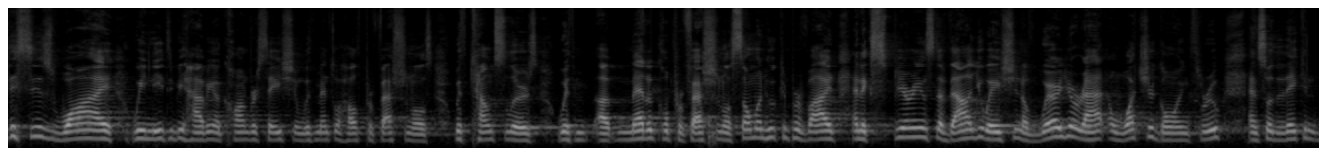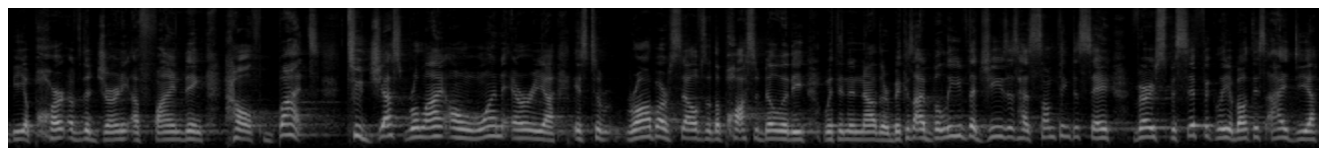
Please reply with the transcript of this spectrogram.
This is why we need to be having a conversation with mental health professionals, with counselors, with uh, medical professionals, someone who can provide an experienced evaluation of where you're at and what you're going through, and so that they can be a part of the journey of finding health. But to just rely on one area is to rob ourselves of the possibility within another. Because I believe that Jesus has something to say very specifically about this idea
